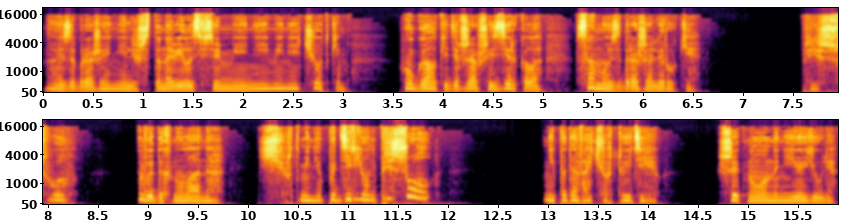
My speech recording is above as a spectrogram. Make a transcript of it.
но изображение лишь становилось все менее и менее четким. У Галки, державшей зеркало, самой задрожали руки. Пришел, выдохнула она. Черт меня подери, он пришел! Не подавай черту идею, шикнула на нее Юля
